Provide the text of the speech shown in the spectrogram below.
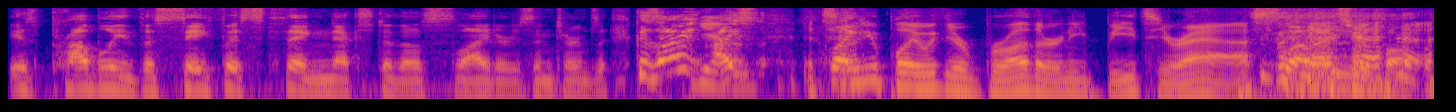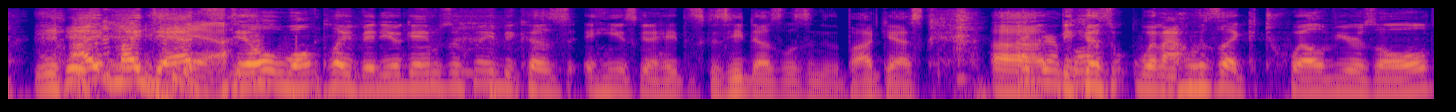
is probably the safest thing next to those sliders in terms of because I, Yeah. I s- It's like how you play with your brother and he beats your ass. well that's your fault. I, my dad Yeah. still won't play video games with me because he's gonna hate this because he does listen to the podcast. Uh, Grandpa. because when I was like 12 years old,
